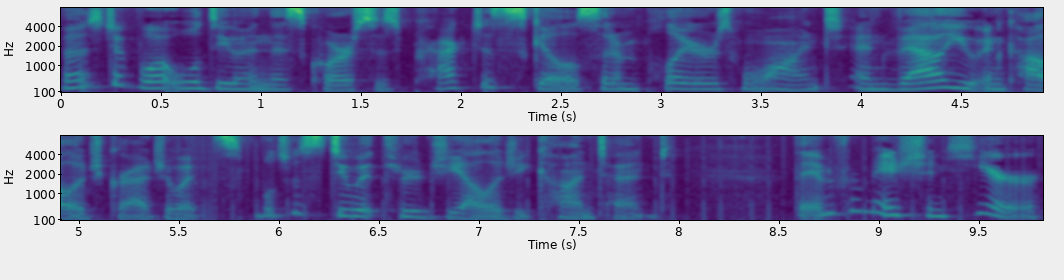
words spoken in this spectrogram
Most of what we'll do in this course is practice skills that employers want and value in college graduates. We'll just do it through geology content. The information here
